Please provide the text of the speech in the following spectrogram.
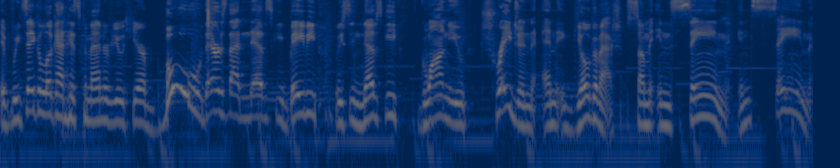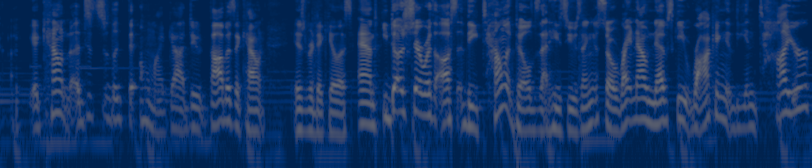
If we take a look at his commander view here boo there's that Nevsky baby. We see Nevsky Guan Yu Trajan and Gilgamesh. Some insane insane account uh, just like the, oh my god dude Baba's account is ridiculous. And he does share with us the talent builds that he's using. So right now Nevsky rocking the entire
